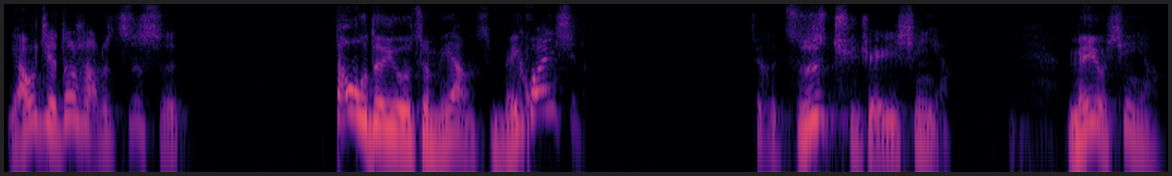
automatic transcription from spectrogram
了解多少的知识、道德又怎么样是没关系的，这个只取决于信仰。没有信仰，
